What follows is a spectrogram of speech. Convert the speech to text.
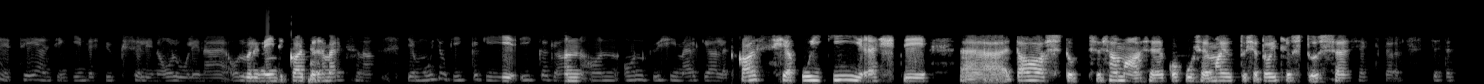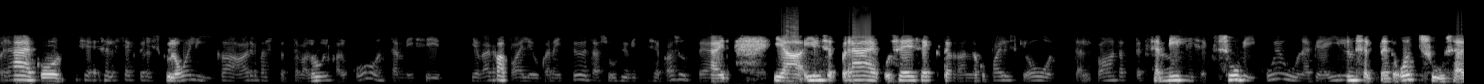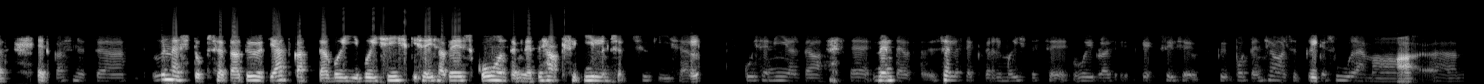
et see on siin kindlasti üks selline oluline, oluline indikaator ja märksõna. Ja muidugi ikkagi, ikkagi on, on, on küsimärgi all, et kas ja kui kiiresti äh, taastub seesama, see kogu see majutus- ja toitlustussektor, sest et praegu selles sektoris küll oli ka arvestataval hulgal koondamisi ja väga palju ka neid töötasuhüvitise kasutajaid. Ja ilmselt praegu see sektor on nagu paljuski ootel, vaadatakse, milliseks suvi kujuneb ja ilmselt need otsused, et kas nüüd äh, õnnestub seda tööd jätkata või, või siiski seisab ees koondamine, tehaksegi ilmselt sügisel kui see nii-öelda eh, nende, selle sektori mõistes see võib-olla sellise potentsiaalselt kõige suurema ähm,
